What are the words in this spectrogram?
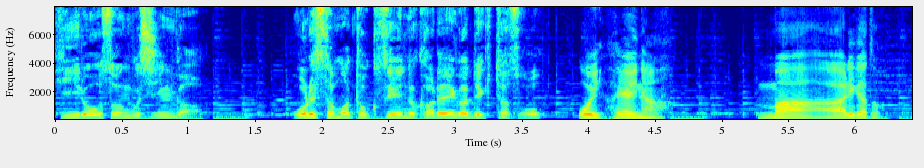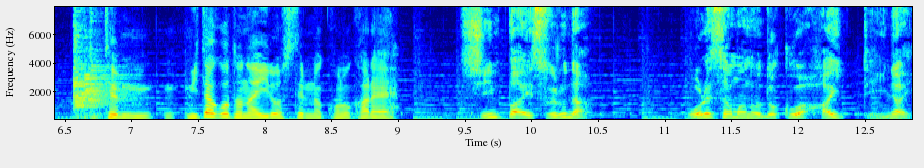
ヒーローソングシンガー。俺様特製のカレーができたぞ。おい早いなまあありがとうってみ見たことない色してるなこのカレー心配するな。俺様の毒は入っていない。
